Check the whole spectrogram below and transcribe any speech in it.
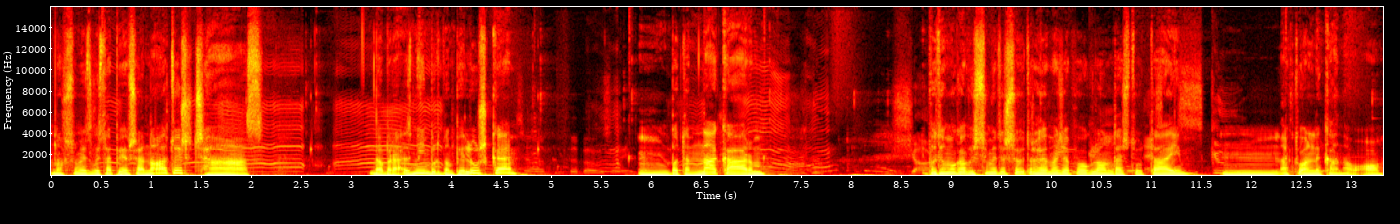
No w sumie jest 21, no ale to jeszcze czas. Dobra, zmień brudną pieluszkę. Mm, potem nakarm. I potem mogłabyś w sumie też sobie trochę Madzia pooglądać tutaj. Mm, aktualny kanał, o.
